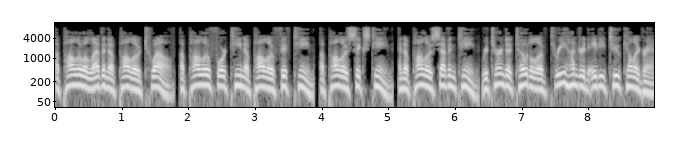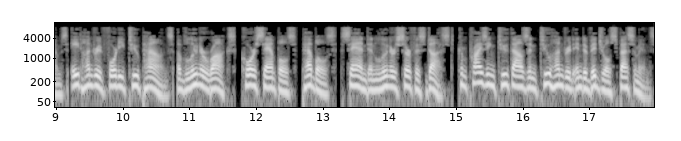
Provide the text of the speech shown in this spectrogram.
Apollo 11 Apollo 12, Apollo 14 Apollo 15, Apollo 16, and Apollo 17 returned a total of 382 kilograms 842 pounds of lunar rocks, core samples, pebbles, sand and lunar surface dust, comprising 2,200 individual specimens.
